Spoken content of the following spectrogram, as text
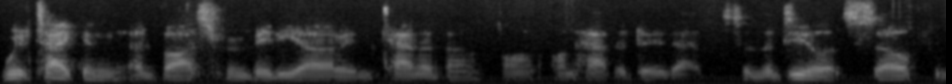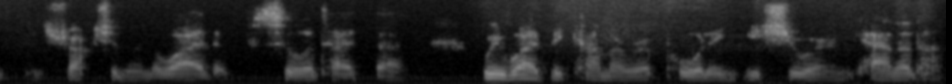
we've taken advice from BDO in Canada on, on, how to do that. So the deal itself is structured and the way that facilitate that. We won't become a reporting issuer in Canada.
